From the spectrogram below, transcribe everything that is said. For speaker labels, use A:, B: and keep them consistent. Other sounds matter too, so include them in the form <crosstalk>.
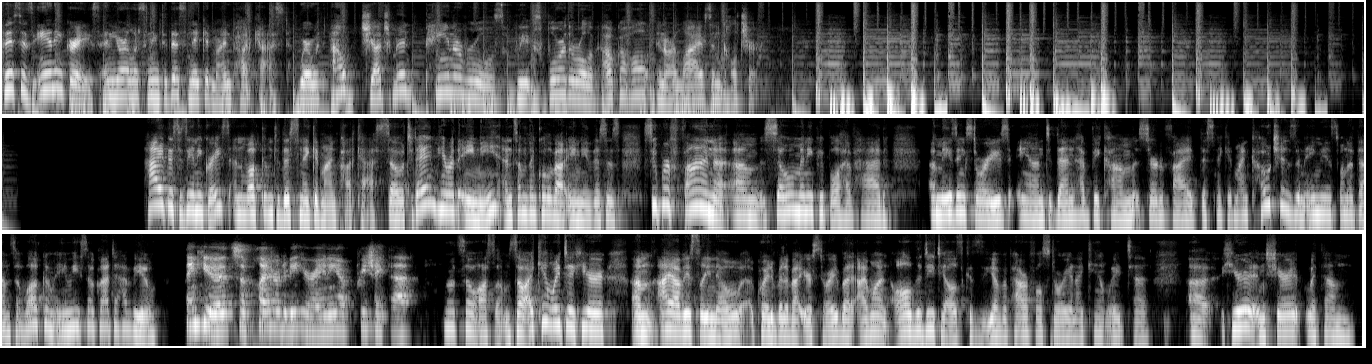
A: This is Annie Grace, and you are listening to this Naked Mind podcast, where without judgment, pain, or rules, we explore the role of alcohol in our lives and culture. Hi, this is Annie Grace, and welcome to this Naked Mind podcast. So, today I'm here with Amy, and something cool about Amy this is super fun. Um, so many people have had amazing stories and then have become certified This Naked Mind coaches, and Amy is one of them. So, welcome, Amy. So glad to have you.
B: Thank you. It's a pleasure to be here, Annie. I appreciate that.
A: That's so awesome. So I can't wait to hear. Um, I obviously know quite a bit about your story, but I want all the details because you have a powerful story, and I can't wait to uh, hear it and share it with um,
